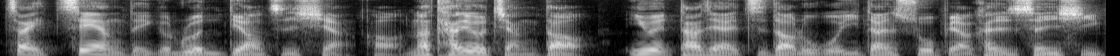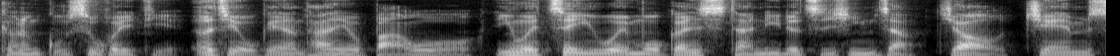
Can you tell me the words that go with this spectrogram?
在这样的一个论调之下，好，那他又讲到。因为大家也知道，如果一旦缩表开始升息，可能股市会跌。而且我跟你讲，他很有把握，哦，因为这一位摩根斯坦利的执行长叫 James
